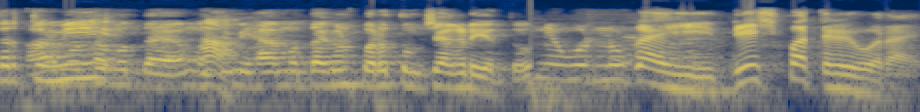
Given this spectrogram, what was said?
तर तुम्ही मुद्दा आहे. म्हणजे हा. मी हा मुद्दा घेऊन परत तुमच्याकडे येतो. निवडणूक आहे. ही देश पातळीवर आहे.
